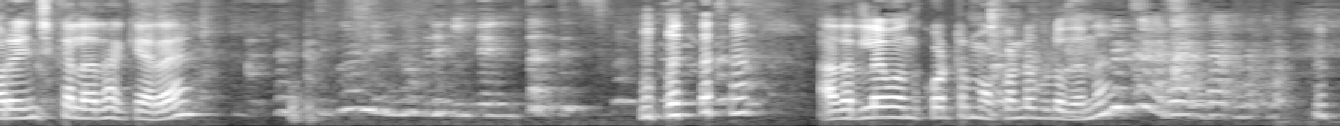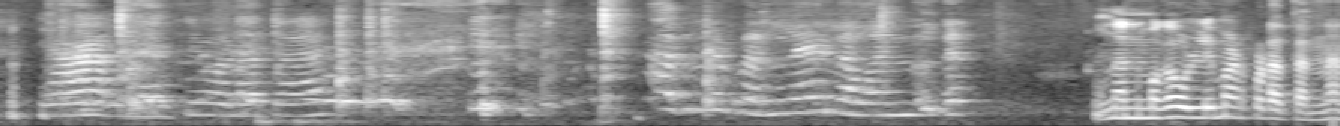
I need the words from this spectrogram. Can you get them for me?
ಆರೆಂಜ್ ಕಲರ್ ಹಾಕ್ಯಾರ. ಅದರಲ್ಲೇ ಒಂದು ಕೊಟ್ರೆ ಮಕ್ಕೊಂಡು ಬಿಡೋದನ? ನನ್ನ ಮಗ ಉಳ್ಳಿ ಮಾಡ್ಕೊಡತನ್ನ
